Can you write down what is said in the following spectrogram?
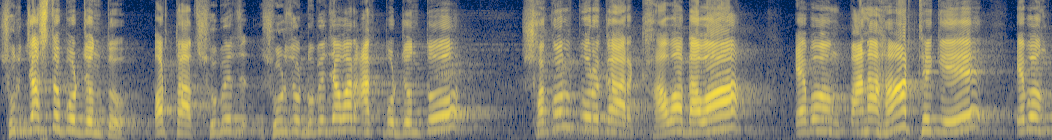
সূর্যাস্ত পর্যন্ত, অর্থাৎ শুভে, সূর্য ডুবে যাওয়ার আগ পর্যন্ত সকল প্রকার খাওয়া দাওয়া এবং পানাহার থেকে এবং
